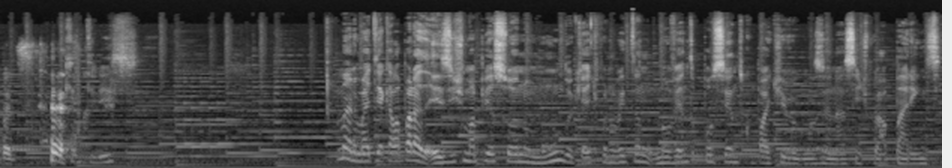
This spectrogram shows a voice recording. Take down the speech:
Foda-se. Que triste. Mano, mas tem aquela parada. Existe uma pessoa no mundo que é tipo 90%, 90 compatível com você, né? Assim, tipo, a aparência.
